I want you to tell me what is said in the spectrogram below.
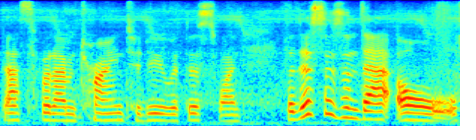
That's what I'm trying to do with this one. But this isn't that old.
